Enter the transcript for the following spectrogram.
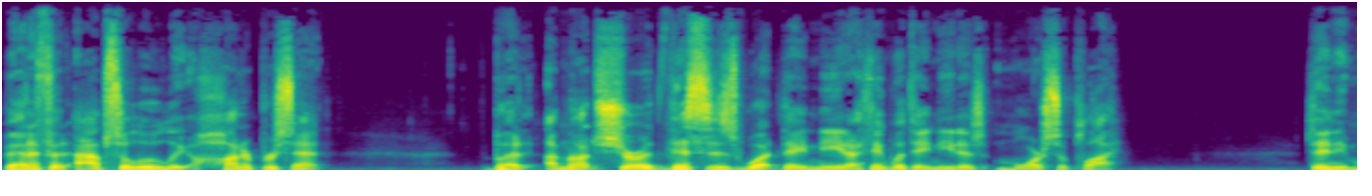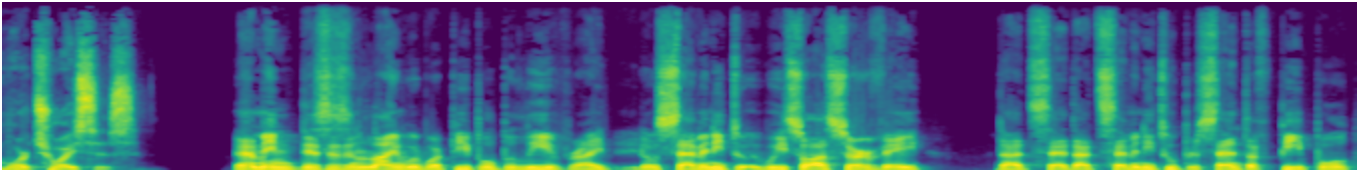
benefit? Absolutely, 100%. But I'm not sure this is what they need. I think what they need is more supply. They need more choices. I mean, this is in line with what people believe, right? You know, 72, we saw a survey that said that 72% of people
